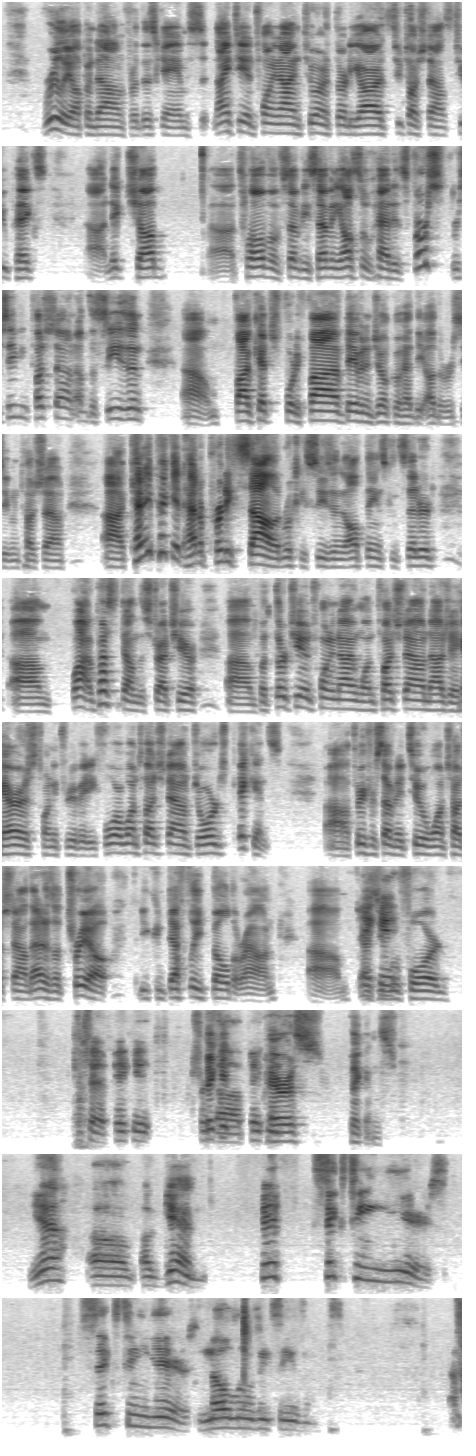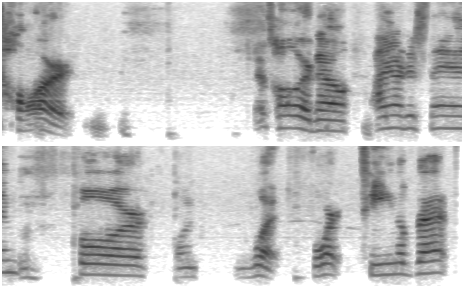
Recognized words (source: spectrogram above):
really up and down for this game. 19 and 29, 230 yards, two touchdowns, two picks. Uh, Nick Chubb, uh, 12 of 77. He also had his first receiving touchdown of the season. Um, five catches, 45. David Njoku had the other receiving touchdown. Uh, Kenny Pickett had a pretty solid rookie season, all things considered. Um, wow, pressed it down the stretch here. Um, but 13 and 29, one touchdown. Najee Harris, 23 of 84, one touchdown. George Pickens, uh, three for 72, one touchdown. That is a trio that you can definitely build around um, as you move forward. You said Pickett, Tr- Pickett, uh, Pickett. Harris, Pickens. Yeah. Uh, again, fif- 16 years. 16 years, no losing seasons. That's hard. That's hard. Now, I understand for on what 14 of that,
